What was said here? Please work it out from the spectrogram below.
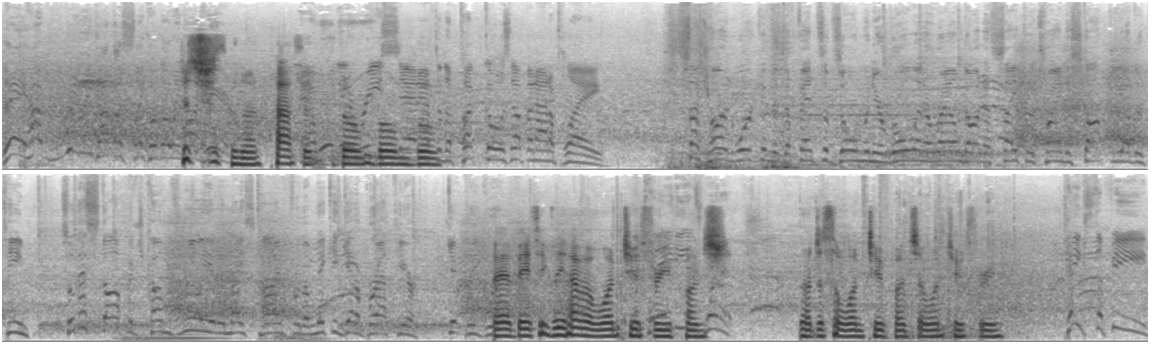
They have really got the cycle going It's just gonna pass it. And we'll get a Boom, boom, boom. the puck goes up and out of play. Such hard work in the defensive zone when you're rolling around on a cycle trying to stop the other team. So this stoppage comes really at a nice time for them. They can get a breath here, get regrouped. I basically have a one, two, three punch. Not just a one, two punch, a one, two, three. Takes the feed.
